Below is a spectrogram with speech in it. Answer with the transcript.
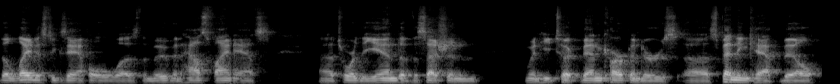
the latest example was the move in House Finance uh, toward the end of the session when he took Ben Carpenter's uh, spending cap bill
